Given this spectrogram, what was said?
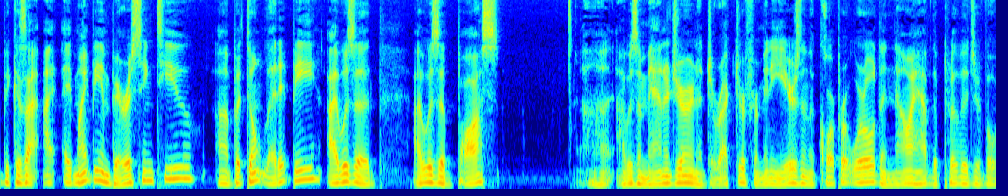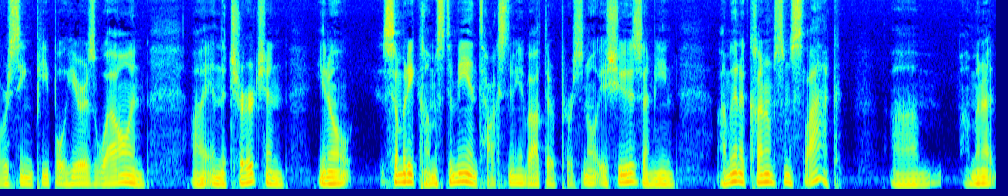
because I, I, it might be embarrassing to you, uh, but don't let it be. I was a I was a boss. Uh, I was a manager and a director for many years in the corporate world, and now I have the privilege of overseeing people here as well, and uh, in the church. And you know, somebody comes to me and talks to me about their personal issues. I mean, I'm going to cut them some slack. Um, I'm going to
